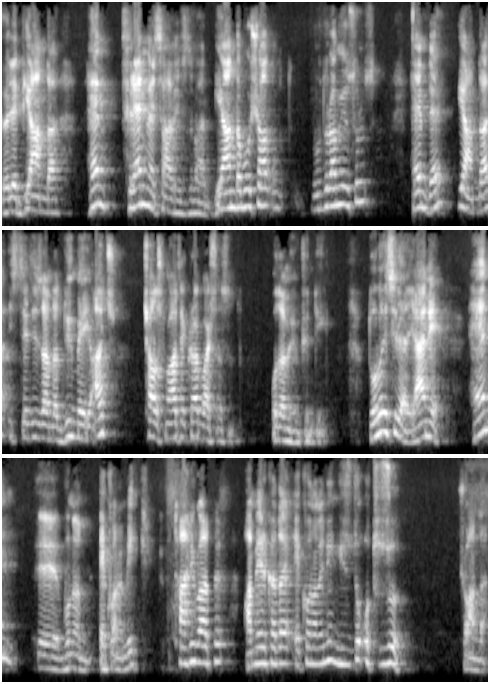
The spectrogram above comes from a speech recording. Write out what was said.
Öyle bir anda hem fren mesafesi var bir anda boşalt durduramıyorsunuz hem de bir anda istediğiniz anda düğmeyi aç çalışmaya tekrar başlasın. O da mümkün değil. Dolayısıyla yani hem e, bunun ekonomik tahribatı Amerika'da ekonominin yüzde otuzu şu anda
